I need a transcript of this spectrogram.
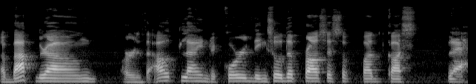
a background or the outline, recording. So the process of podcast, bleh,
